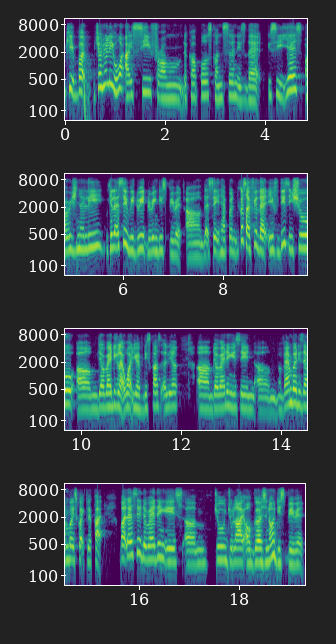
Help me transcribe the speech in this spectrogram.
Okay, but generally what I see from the couple's concern is that you see, yes, originally, okay, let's say we do it during this period. Um, let's say it happened because I feel that if this issue, um, their wedding, like what you have discussed earlier, um, their wedding is in um, November, December, is quite clear cut. But let's say the wedding is um, June, July, August, you know, this period.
